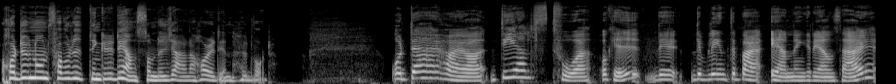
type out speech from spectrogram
Har du någon favoritingrediens som du gärna har i din hudvård? Och där har jag dels två, okej, okay, det, det, blir inte bara en ingrediens här,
